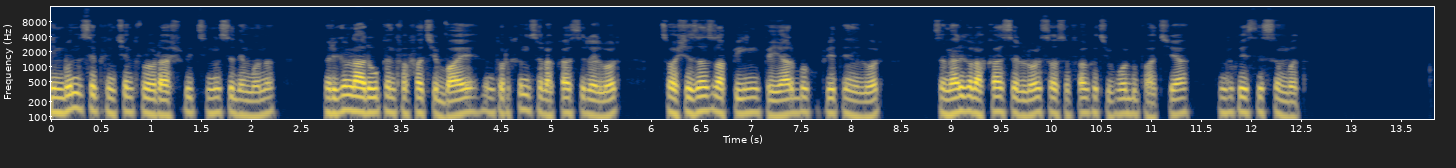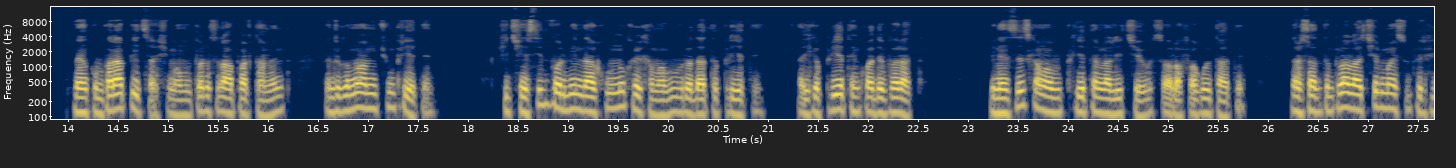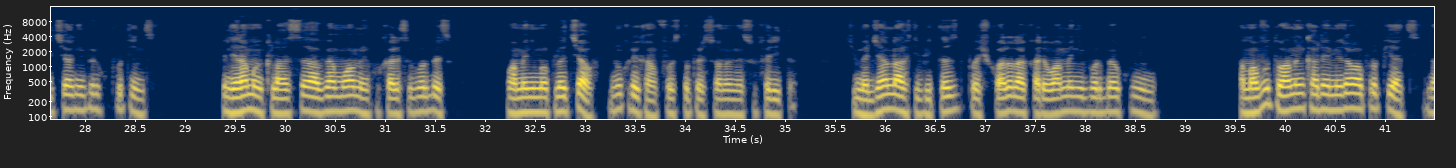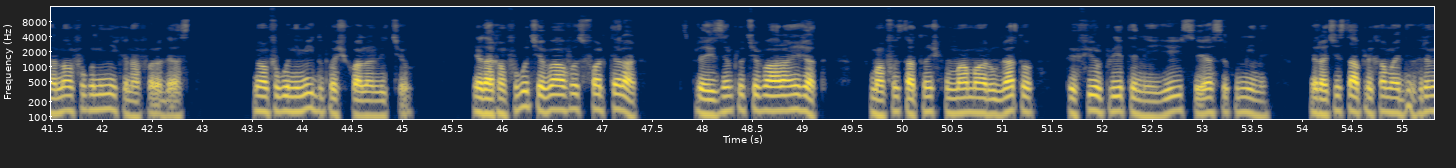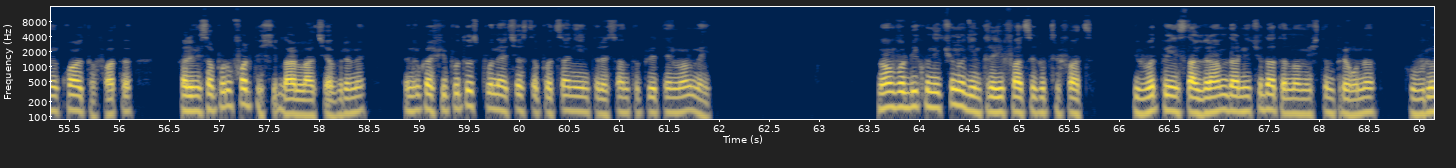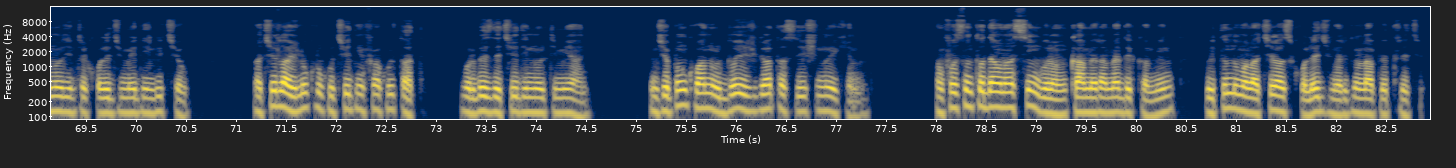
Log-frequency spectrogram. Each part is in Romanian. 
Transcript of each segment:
plimbându-se prin centrul orașului, ținându-se de mână, mergând la râu pentru a face baie, întorcându-se la casele lor sau așezați la picnic pe iarbă cu prietenii lor, să meargă la casele lor sau să facă ce vor după aceea, pentru că este sâmbătă. Mi-am cumpărat pizza și m-am întors la apartament pentru că nu am niciun prieten. Și cinstit vorbind acum, nu cred că am avut vreodată prieteni, adică prieteni cu adevărat. Bineînțeles că am avut prieteni la liceu sau la facultate, dar s-a întâmplat la cel mai superficial nivel cu putință. Când eram în clasă, aveam oameni cu care să vorbesc. Oamenii mă plăceau. Nu cred că am fost o persoană nesuferită. Și mergeam la activități după școală la care oamenii vorbeau cu mine. Am avut oameni care mi erau apropiați, dar nu am făcut nimic în afară de asta. Nu am făcut nimic după școală în liceu. Iar dacă am făcut ceva, a fost foarte rar. Spre exemplu, ceva aranjat, cum a fost atunci când mama a rugat-o pe fiul prietenei ei să iasă cu mine, iar acesta a plecat mai devreme cu o altă fată, care mi s-a părut foarte hilar la acea vreme pentru că aș fi putut spune această pățanie interesantă prietenilor mei. Nu am vorbit cu niciunul dintre ei față către față. Îi văd pe Instagram, dar niciodată nu am ieșit împreună cu vreunul dintre colegii mei din liceu. Același lucru cu cei din facultate. Vorbesc de cei din ultimii ani. Începând cu anul 2, ești gata să ieși în weekend. Am fost întotdeauna singură în camera mea de cămin, uitându-mă la ceilalți colegi mergând la petreceri.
